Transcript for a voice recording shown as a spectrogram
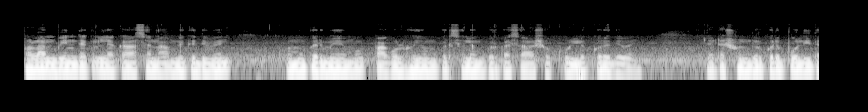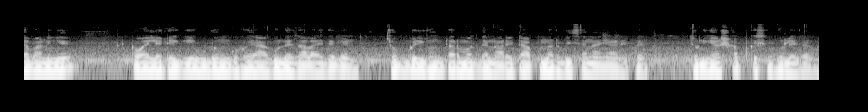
হলান বিন দেখেন লেখা আছে, নাম লিখে দিবেন। অমুকের মেয়ে অমুক, পাগল হয়ে অমুকের ছেলে অমুকের কাছে আসুক, উল্লেখ করে দেবেন। এটা সুন্দর করে পলিতা বানিয়ে টয়লেটে গিয়ে উলঙ্গ হয়ে আগুনে জ্বালাই দেবেন। চব্বিশ ঘণ্টার মধ্যে নারীটা আপনার বিছানায় আসবে। দুনিয়ার সব কিছু ভুলে যাবে।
